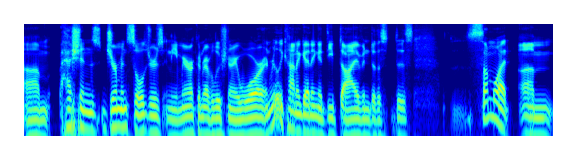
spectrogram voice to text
um, Hessians, German Soldiers in the American Revolutionary War, and really kind of getting a deep dive into this, this somewhat, um,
